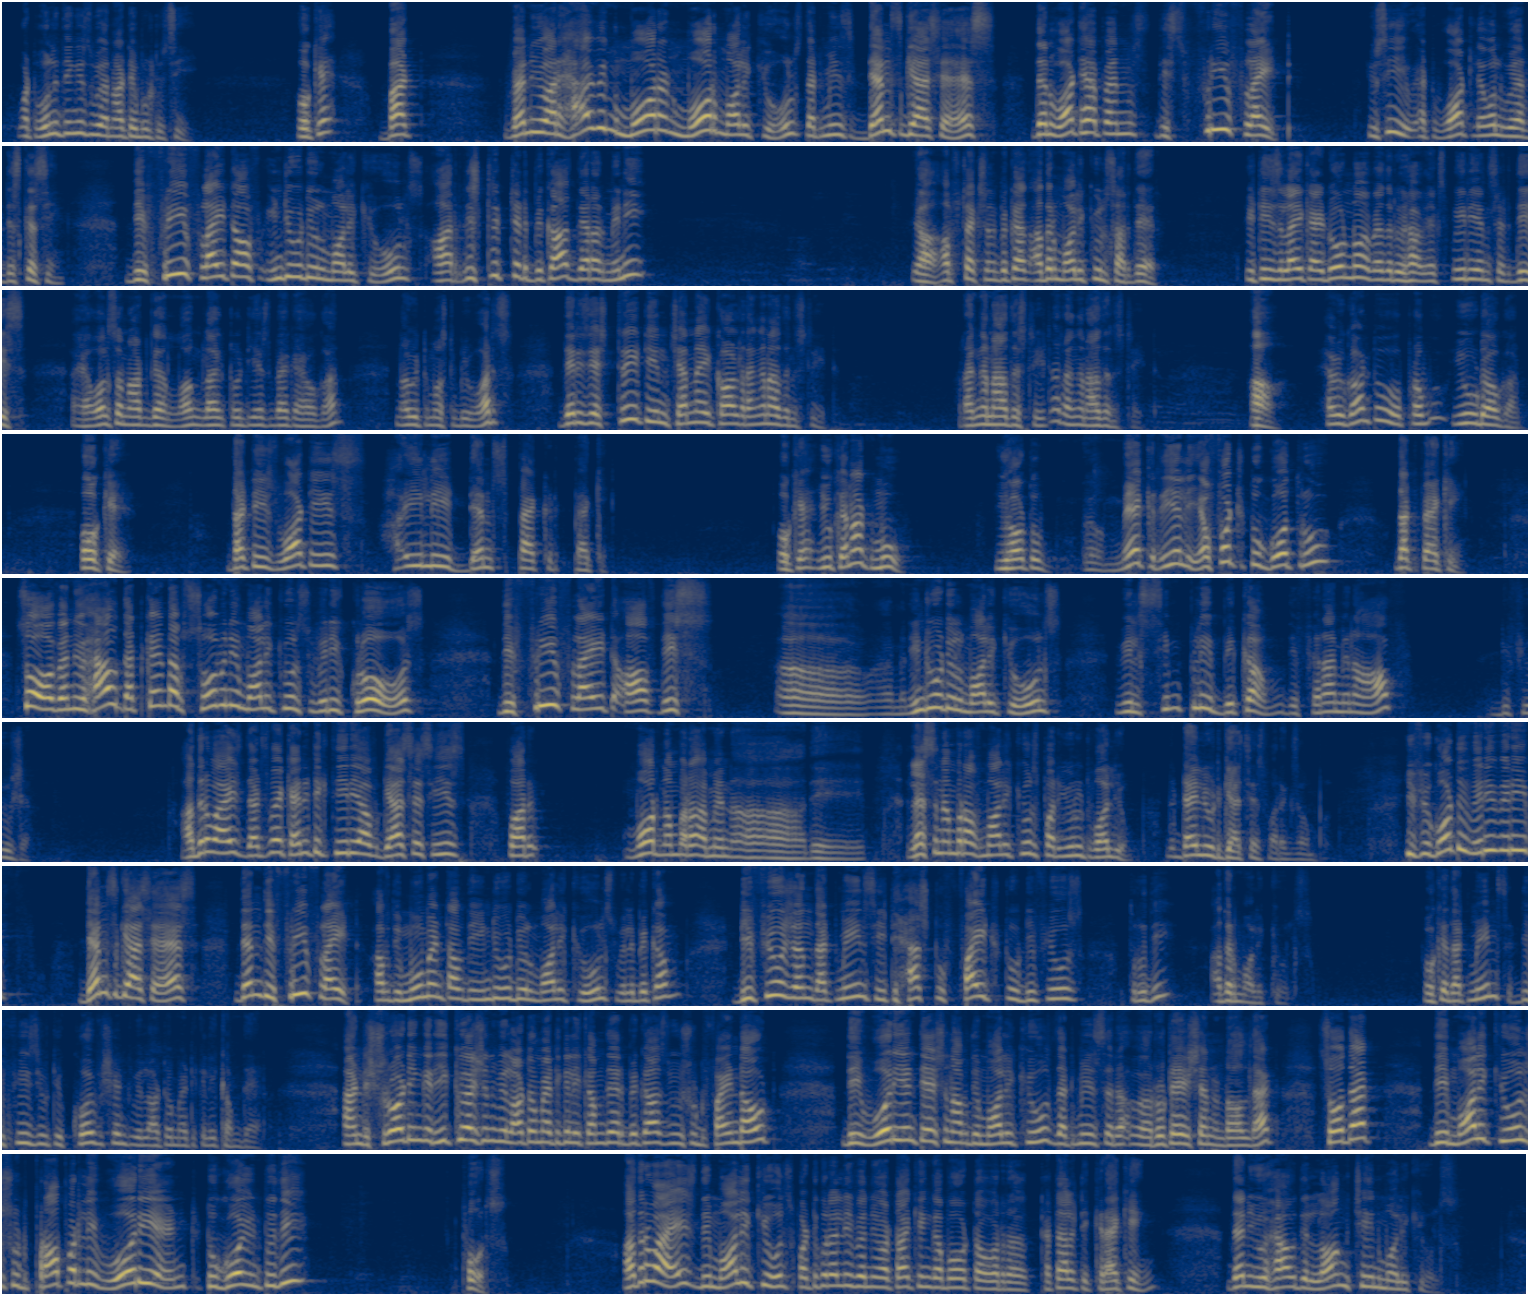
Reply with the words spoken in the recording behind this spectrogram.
what only thing is we are not able to see. Okay? But when you are having more and more molecules that means dense gases, then what happens this free flight you see at what level we are discussing. The free flight of individual molecules are restricted because there are many yeah, obstruction because other molecules are there. It is like I do not know whether you have experienced this. I have also not gone long like 20 years back I have gone. Now, it must be worse. There is a street in Chennai called Ranganathan street, Ranganathan street or Ranganathan street. Ah, have you gone to Prabhu? You would have gone. Okay. That is what is highly dense packed packing. Okay. You cannot move. You have to make really effort to go through that packing. So, when you have that kind of so many molecules very close, the free flight of this uh, I mean individual molecules will simply become the phenomena of diffusion. Otherwise, that is why kinetic theory of gases is for more number I mean uh, the less number of molecules per unit volume, the dilute gases for example. If you go to very very dense gases, then the free flight of the movement of the individual molecules will become diffusion that means it has to fight to diffuse through the other molecules. Okay, that means diffusivity coefficient will automatically come there and Schrodinger equation will automatically come there because you should find out the orientation of the molecule that means rotation and all that. So, that the molecule should properly orient to go into the pores. Otherwise, the molecules particularly when you are talking about our uh, catalytic cracking, then you have the long chain molecules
